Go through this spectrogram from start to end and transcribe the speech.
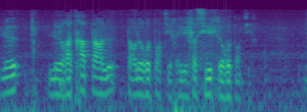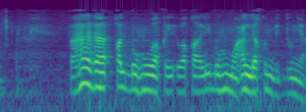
le, le rattrape par le, par le repentir et lui facilite le repentir. فهذا قلبه وقالبه معلق بالدنيا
